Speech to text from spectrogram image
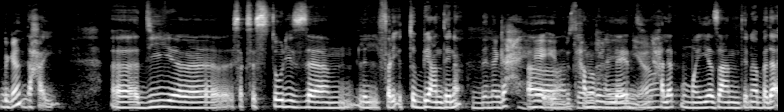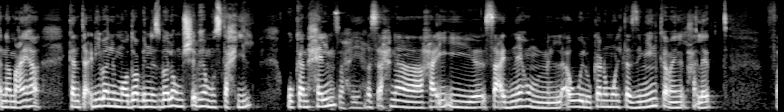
بجد؟ ده حقيقي. آه دي success stories للفريق الطبي عندنا. ده نجاح هائل آه بصراحة الحمد لله. يعني دي آه. حالات مميزة عندنا. بدأنا معاها. كان تقريبا الموضوع بالنسبة لهم شبه مستحيل وكان حلم. صحيح. بس إحنا حقيقي ساعدناهم من الأول وكانوا ملتزمين كمان الحالات. ف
